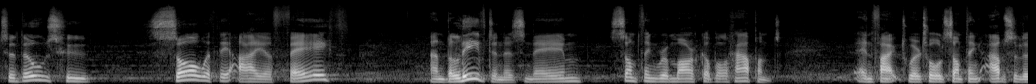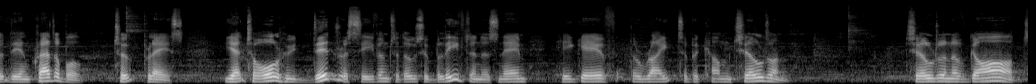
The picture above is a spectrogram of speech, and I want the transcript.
to those who saw with the eye of faith and believed in his name, something remarkable happened. In fact, we're told something absolutely incredible took place. Yet to all who did receive him, to those who believed in his name, he gave the right to become children, children of God.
